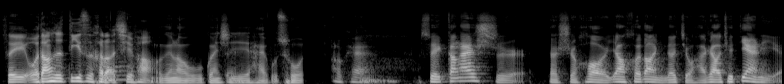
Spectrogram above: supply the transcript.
所以我当时第一次喝到气泡。我跟老吴关系还不错，OK，所以刚开始的时候要喝到你的酒，还是要去店里，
